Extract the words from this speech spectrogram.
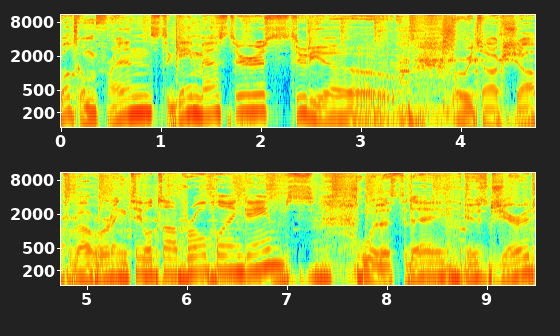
Welcome, friends, to Game Masters Studio, where we talk shop about running tabletop role playing games. With us today is Jared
